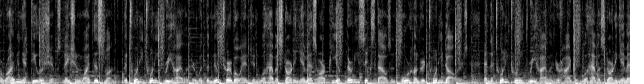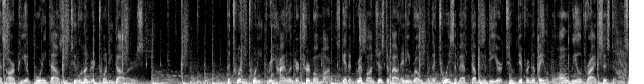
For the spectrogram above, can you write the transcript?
Arriving at dealerships nationwide this month, the 2023 Highlander with the new turbo engine will have a starting MSRP of $36,420 and the 2023 Highlander Hybrid will have a starting MSRP of $40,220. The 2023 Highlander Turbo models get a grip on just about any road with a choice of FWD or two different available all-wheel drive systems.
